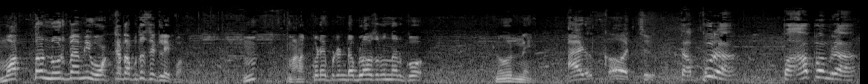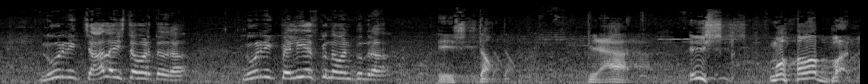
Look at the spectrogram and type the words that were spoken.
మొత్తం నూరు ఫ్యామిలీ ఒక్క దెబ్బతో సెటిల్ అయిపో? మనకు కూడా ఎప్పుడైనా డబ్బులు అవసరం ఉందనుకో. నూరుని అడుక్కోవచ్చు. తప్పురా. పాపం రా నూరు నీకు చాలా ఇష్టపడుతుందిరా. నూరు నీకు పెళ్ళి చేసుకుందాం అనుకుందిరా. ఇష్టం. ఇష్క్ మొహబ్బత్.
